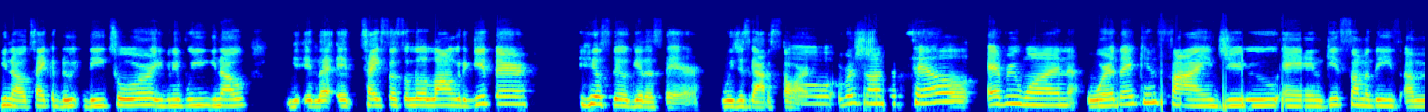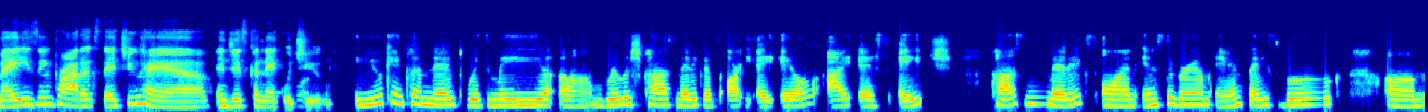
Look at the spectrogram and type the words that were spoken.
you know, take a detour, even if we, you know, it, it takes us a little longer to get there, he'll still get us there. We just got to start. So, Rashonda, tell everyone where they can find you and get some of these amazing products that you have and just connect with you. You can connect with me, um, Realish Cosmetic, that's R E A L I S H Cosmetics on Instagram and Facebook. Um,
